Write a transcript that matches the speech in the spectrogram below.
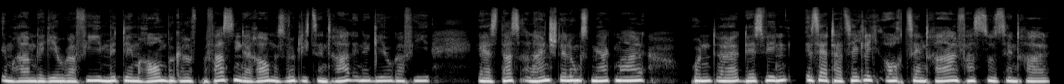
im Rahmen der Geografie mit dem Raumbegriff befassen. Der Raum ist wirklich zentral in der Geografie. Er ist das Alleinstellungsmerkmal und äh, deswegen ist er tatsächlich auch zentral, fast so zentral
